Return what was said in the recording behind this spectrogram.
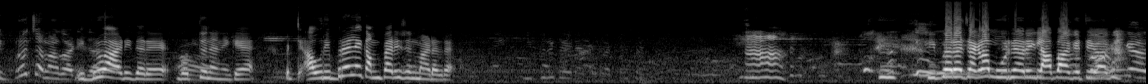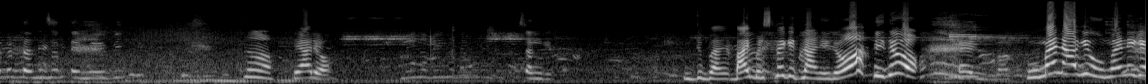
ಇಬ್ರು ಚೆನ್ನಾಗಿ ಆಡಿ ಇಬ್ರು ಆಡಿದ್ದಾರೆ. ಗೊತ್ತು ನನಗೆ. ಬಟ್ ಅವ್ರಿಬ್ರಲ್ಲೇ ಕಂಪ್ಯಾರಿಸನ್ ಮಾಡಿದ್ರೆ. ಇಬ್ಬರ ಜಗಳ ಮೂರನೇವ್ರಿಗೆ ಲಾಭ ಆಗುತ್ತೆ ಇವಾಗ. ಯಾರು? ಸಂಗೀತ. ಇದು ಬಾಯ್ ಬಿಡಿಸ್ಬೇಕಿತ್ತು ನಾನಿದು. ಇದು ವುಮೆನ್ ಆಗಿ ವುಮೆನಿಗೆ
